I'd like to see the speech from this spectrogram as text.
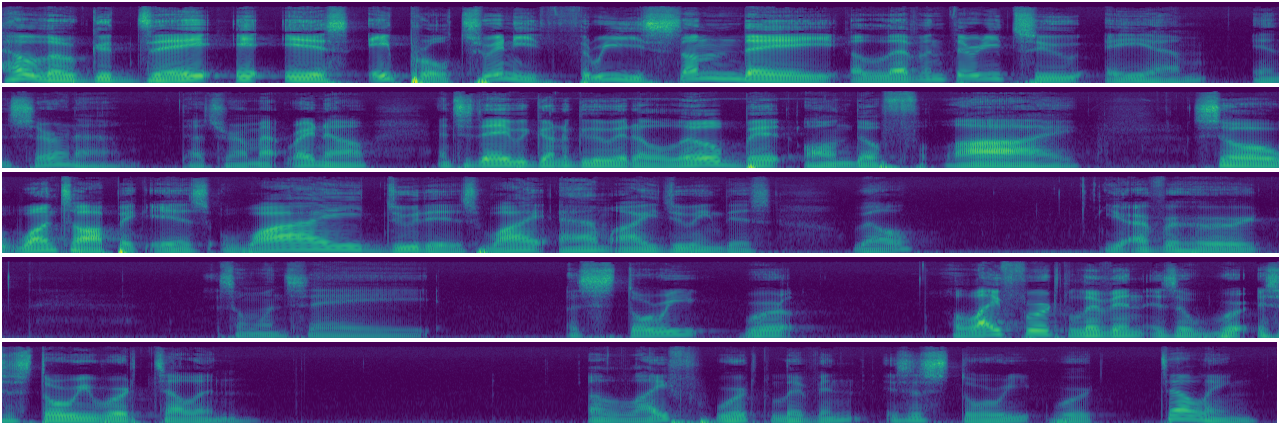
Hello, good day. It is April 23, Sunday, 11:32 a.m. in Suriname. That's where I'm at right now. And today we're going to do it a little bit on the fly. So, one topic is why do this? Why am I doing this? Well, you ever heard someone say a story worth a life worth living is a wor- is a story worth telling. A life worth living is a story worth telling.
